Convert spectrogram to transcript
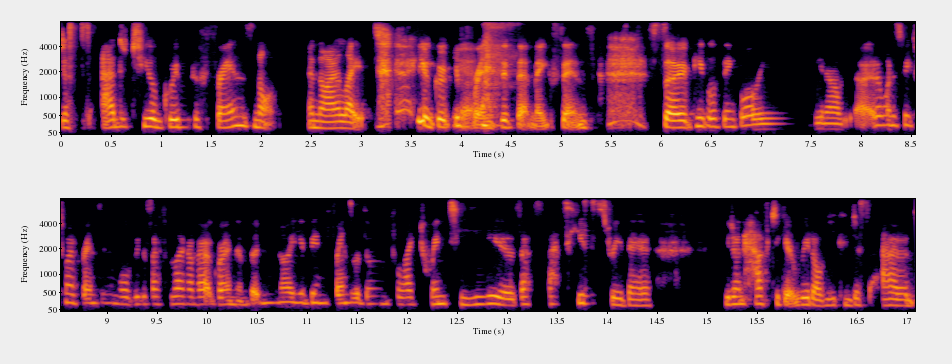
just add to your group of friends not annihilate your group of friends if that makes sense. So people think well you know, I don't want to speak to my friends anymore because I feel like I've outgrown them. But no, you've been friends with them for like 20 years. That's that's history there. You don't have to get rid of. You can just add.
